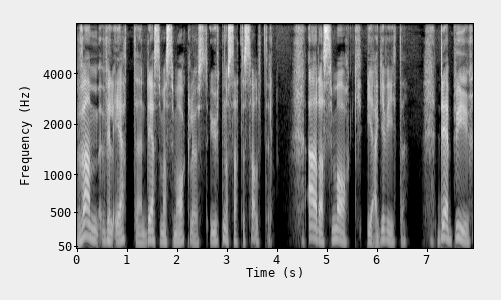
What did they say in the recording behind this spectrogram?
Hvem vil ete det som er smakløst uten å sette salt til? Er der smak i eggehvite? Det byr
